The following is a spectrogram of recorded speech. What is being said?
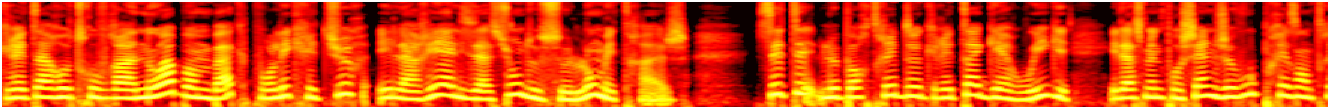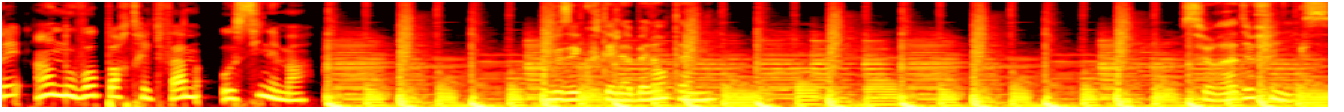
Greta retrouvera Noah Baumbach pour l'écriture et la réalisation de ce long métrage. C'était le portrait de Greta Gerwig et la semaine prochaine, je vous présenterai un nouveau portrait de femme au cinéma. Vous écoutez la belle antenne sur Radio Phoenix.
